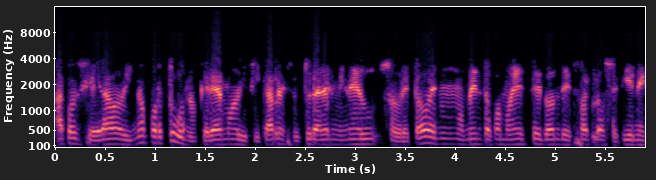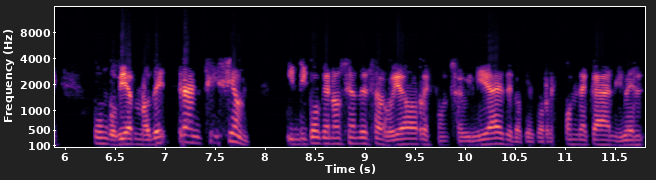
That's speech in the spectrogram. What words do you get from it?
ha considerado inoportuno querer modificar la estructura del Minedu, sobre todo en un momento como este donde solo se tiene un gobierno de transición. Indicó que no se han desarrollado responsabilidades de lo que corresponde a cada nivel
